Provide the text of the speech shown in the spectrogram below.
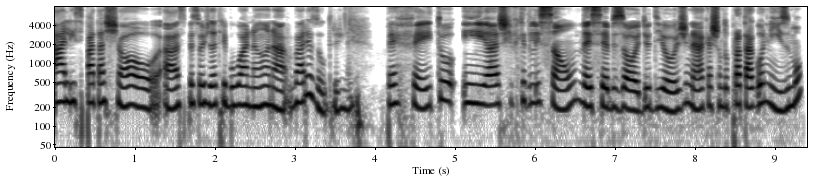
a Alice Pataxó, as pessoas da tribo Anana, várias outras, né? Perfeito. E acho que fica de lição nesse episódio de hoje, né? A questão do protagonismo.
